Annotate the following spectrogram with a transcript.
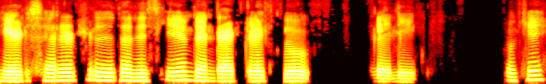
Get selected this game then right click to delete okay.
